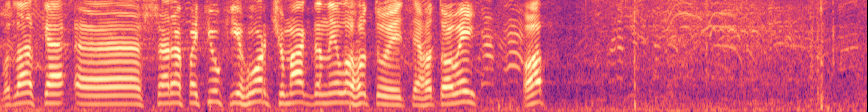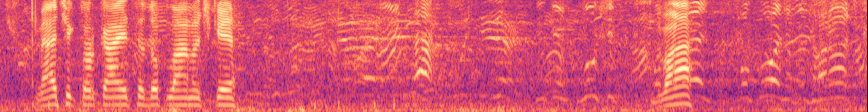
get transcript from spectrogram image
Будь ласка, е, Шарапатюк Єгор, Чумак Данило готується. Готовий? Оп. М'ячик торкається до планочки. Два. Спокійно, без гарачки.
